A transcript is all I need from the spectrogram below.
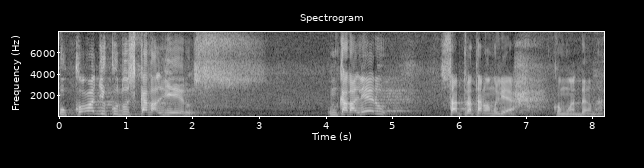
o código dos cavalheiros. Um cavalheiro sabe tratar uma mulher como uma dama.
